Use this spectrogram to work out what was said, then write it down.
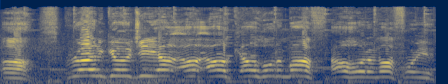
oh. Run, Goji. I'll, I'll, I'll, I'll hold him off. I'll hold him off for you.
